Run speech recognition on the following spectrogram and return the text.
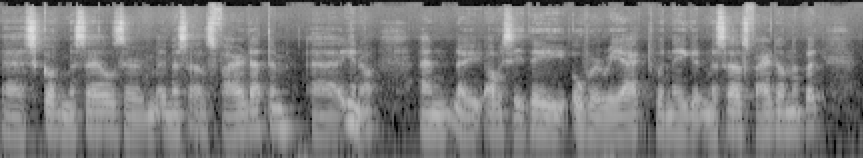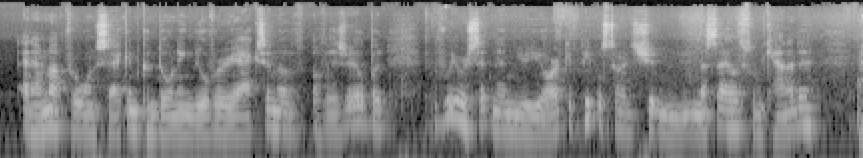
uh, Scud missiles or missiles fired at them. Uh, you know, and now obviously they overreact when they get missiles fired on them, but. And I'm not for one second condoning the overreaction of, of Israel, but if we were sitting in New York, if people started shooting missiles from Canada uh,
